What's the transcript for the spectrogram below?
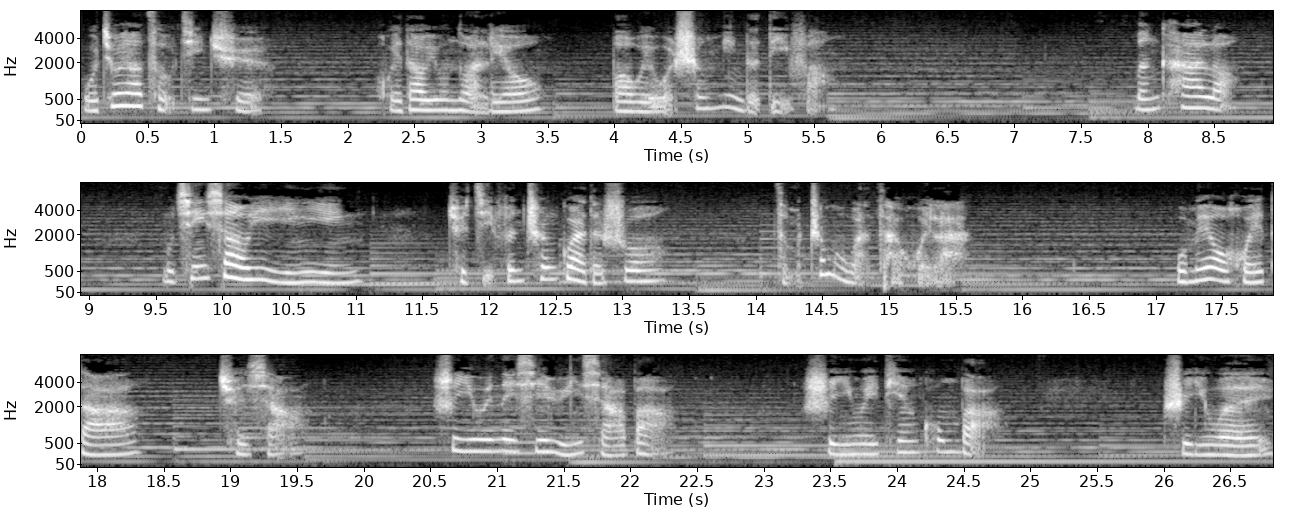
我就要走进去，回到用暖流包围我生命的地方。门开了，母亲笑意盈盈，却几分嗔怪地说：“怎么这么晚才回来？”我没有回答，却想，是因为那些云霞吧，是因为天空吧，是因为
